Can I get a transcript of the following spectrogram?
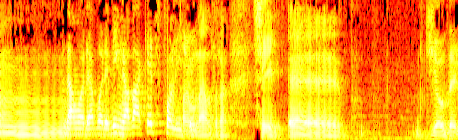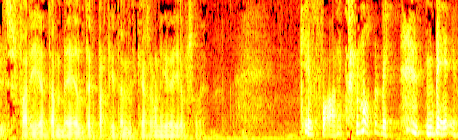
Mm, A veure, a veure, vinga, va, aquests per polítics. una altra. Sí, eh, jo d'ells faria també el tripartit amb Izquierda Unida i el PSOE. Que fort, molt bé. Bé,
